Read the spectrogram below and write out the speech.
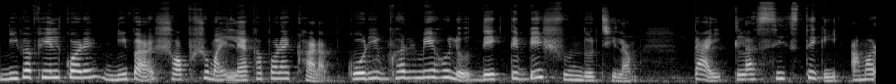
নিপা ফেল করে, নিপা সবসময় লেখাপড়ায় খারাপ। গরিব ঘরের মেয়ে হলেও দেখতে বেশ সুন্দর ছিলাম। তাই ক্লাস সিক্স থেকেই আমার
